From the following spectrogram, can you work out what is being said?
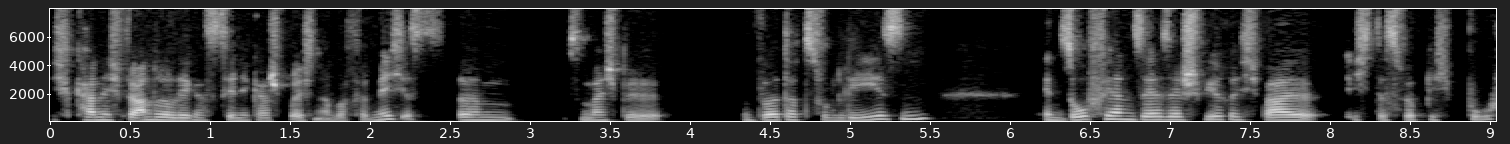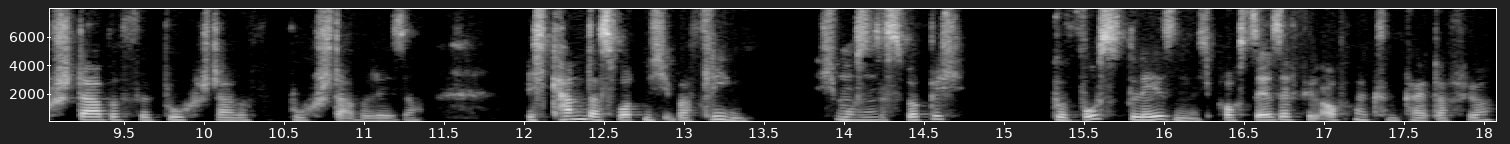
ich kann nicht für andere Legastheniker sprechen, aber für mich ist ähm, zum Beispiel Wörter zu lesen insofern sehr, sehr schwierig, weil ich das wirklich Buchstabe für Buchstabe für Buchstabe lese. Ich kann das Wort nicht überfliegen. Ich muss mhm. das wirklich bewusst lesen. Ich brauche sehr, sehr viel Aufmerksamkeit dafür.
